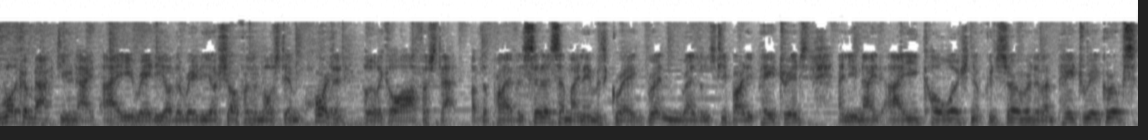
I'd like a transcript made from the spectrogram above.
Welcome back to Unite, IE Radio, the radio show for the most important political office, that of the private citizen. My name is Greg Brittain, Redlands Tea Party Patriots and Unite IE coalition of conservative and patriot groups.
